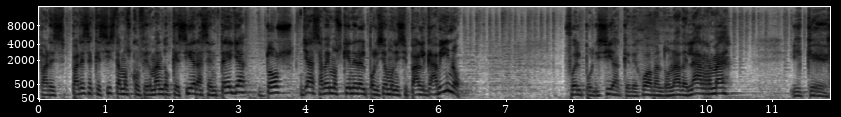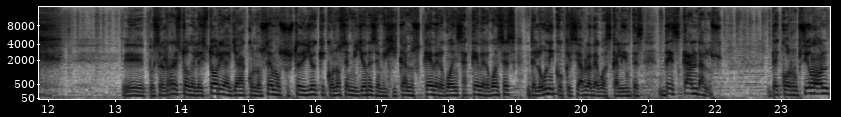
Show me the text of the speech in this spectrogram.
Parece, que sí estamos confirmando que sí era Centella. Dos, ya sabemos quién era el policía municipal, Gavino. Fue el policía que dejó abandonada el arma y que eh, pues el resto de la historia ya conocemos usted y yo y que conocen millones de mexicanos. Qué vergüenza, qué vergüenza es de lo único que se habla de Aguascalientes, de escándalos, de corrupción,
